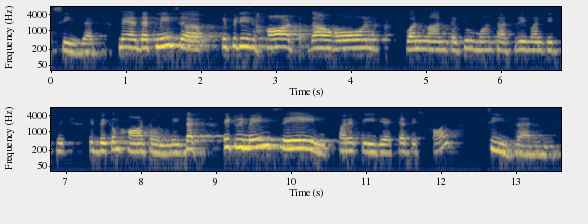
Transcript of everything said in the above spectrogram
season. That means uh, if it is hot, the whole one month or two month or three month it it become hot only. That it remains same for a period that is called season.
